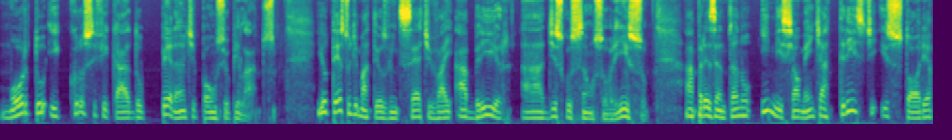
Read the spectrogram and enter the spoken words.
morto e crucificado perante Pôncio Pilatos. E o texto de Mateus 27 vai abrir a discussão sobre isso, apresentando inicialmente a triste história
